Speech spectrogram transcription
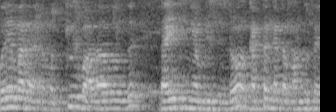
ஒரே மாதிரி தான். நம்ம க்யூப் அதாவது வந்து டைசிங் அப்படின்னு சொல்லிடுவோம் கட்டம் கட்டம் அந்த சை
